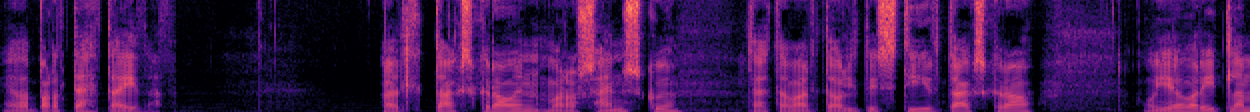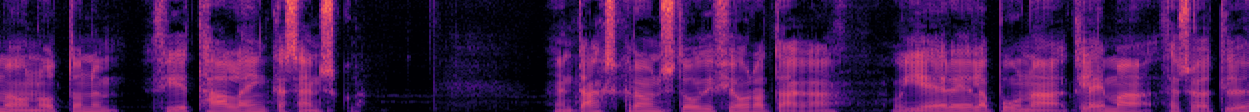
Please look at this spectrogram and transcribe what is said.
eða bara detta í það. Öll dagskráin var á sænsku, þetta var dálítið stíf dagskrá og ég var ílla með á nótunum því ég tala enga sænsku. En dagskráin stóði fjóra daga og ég er eiginlega búin að gleima þessu öllu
